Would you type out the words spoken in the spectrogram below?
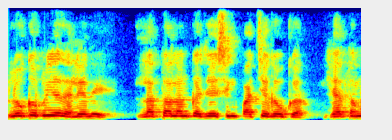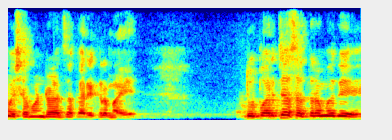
लोकप्रिय झालेले लता लंका जयसिंग पाचेगावकर ह्या तमाशा मंडळाचा कार्यक्रम आहे. दुपारच्या सत्रामध्ये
